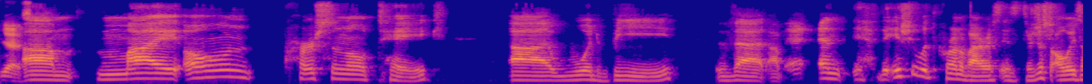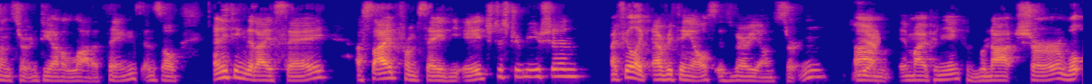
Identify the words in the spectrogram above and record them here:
Yes. Um, my own personal take uh, would be that, um, and the issue with coronavirus is there's just always uncertainty on a lot of things, and so anything that I say, aside from say the age distribution, I feel like everything else is very uncertain. Yeah. Um, in my opinion, because we're not sure. We'll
